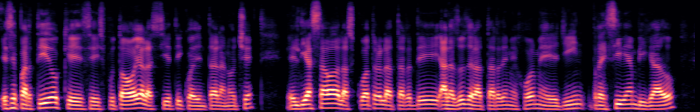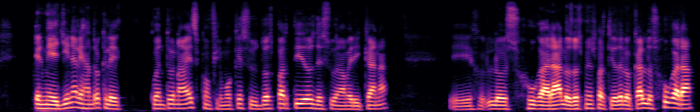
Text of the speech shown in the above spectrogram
Ese partido que se disputa hoy a las 7 y 40 de la noche. El día sábado a las 4 de la tarde, a las 2 de la tarde mejor, Medellín recibe a Envigado. El Medellín, Alejandro, que le cuento una vez, confirmó que sus dos partidos de Sudamericana eh, los jugará, los dos primeros partidos de local los jugará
